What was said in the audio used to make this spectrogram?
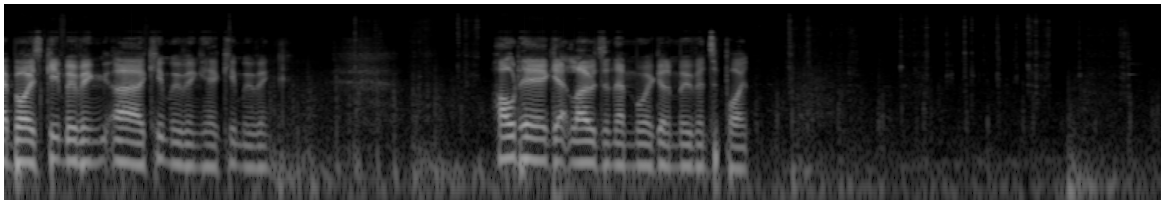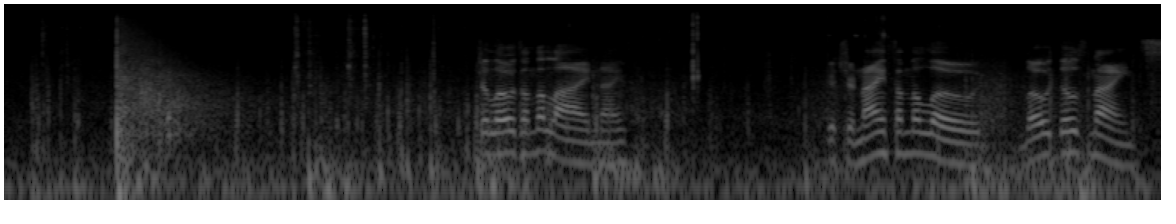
Right, boys, keep moving. Uh, keep moving here. Keep moving. Hold here, get loads, and then we're gonna move into point. Get your loads on the line, ninth. Get your ninth on the load. Load those ninths.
